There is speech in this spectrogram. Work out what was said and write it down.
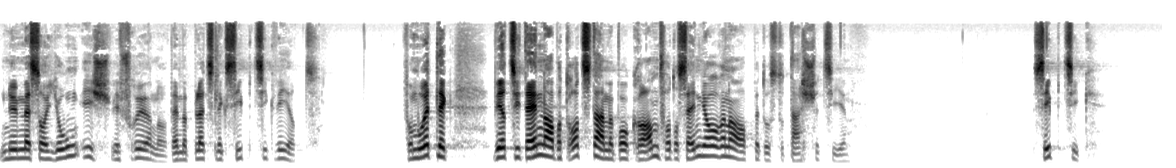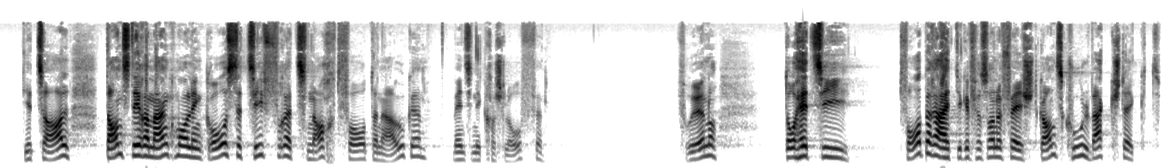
nicht mehr so jung ist wie früher, wenn man plötzlich 70 wird. Vermutlich wird sie dann aber trotzdem ein Programm von der Seniorenarbeit aus der Tasche ziehen. 70. Die Zahl tanzt ihr manchmal in grossen Ziffern zur Nacht vor den Augen, wenn sie nicht schlafen kann. Früher, da hat sie die Vorbereitungen für so ein Fest ganz cool weggesteckt.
